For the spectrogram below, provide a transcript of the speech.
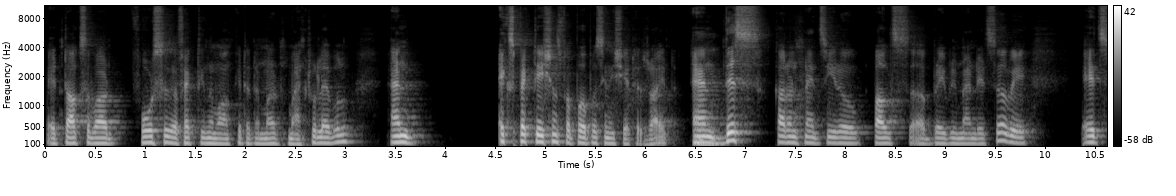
It talks about forces affecting the market at a macro level and expectations for purpose initiatives, right? And mm-hmm. this current net zero pulse uh, bravery mandate survey, it's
